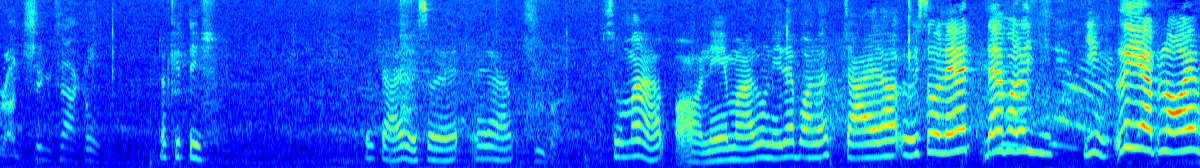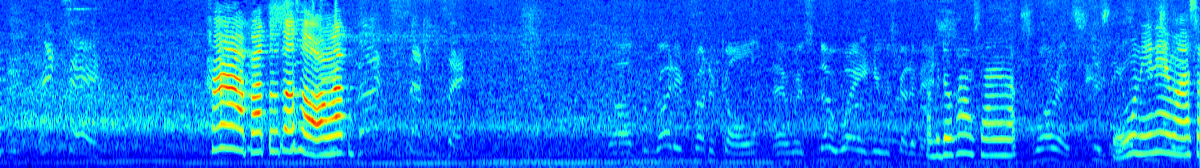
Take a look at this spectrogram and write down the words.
Crunching tackle. ลาคิติชจะจ่ายหรือโซเลสไม่ได้ครับ Zuma. ซูมาครับอ๋อเนย์มาร์ลูกนี้ได้บอลแล้วจ่ายแล้วครับลุยส์โซเลสได้บอลแล้วยิงยิงเรียบร้อยครับ It's in. ห้าประตูต่อสองครับ That settles it. Well, from right in front of goal, there was no way he was going to เอาไป miss. ดูภาพช้านะครับ Suarez is เดี๋ยว the พรุ่งนี้ obvious เนี่ยมาส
